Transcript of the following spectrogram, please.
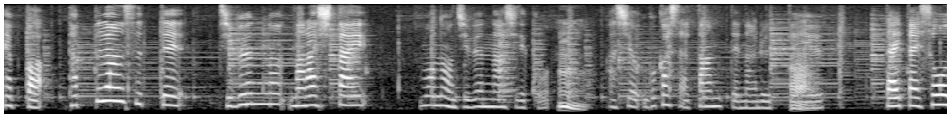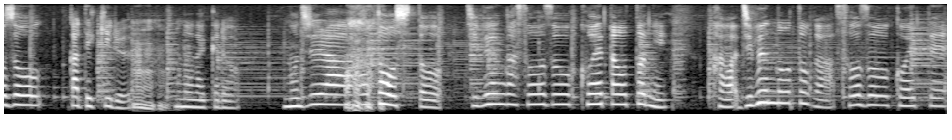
やっぱタップダンスって自分の鳴らしたいものを自分の足でこううん。足を動かしたらタンってなるっていうあだい。たい想像ができるうんものだけどモジュラーを通すと自分が想像を超えた音に変わ自分の音が想像を超えて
